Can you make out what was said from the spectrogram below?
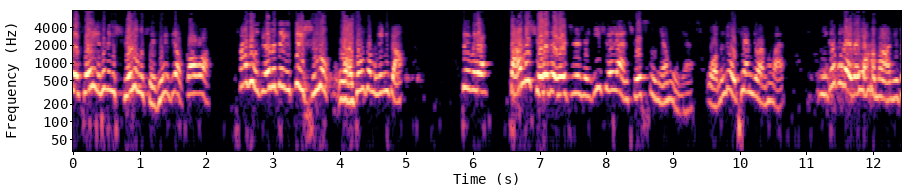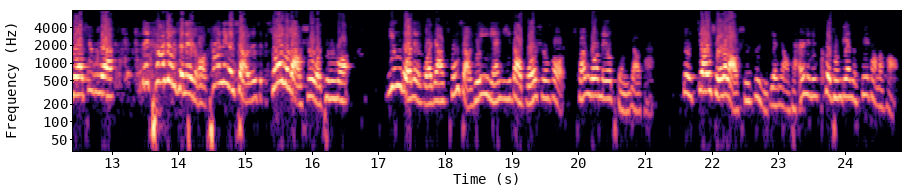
那个所以他那个学生的水平也比较高啊。他就觉得这个最实用，我就这么跟你讲，对不对？咱们学的这些知识，医学院学四年五年，我们六天就让他完，你这不得这样吗？你说是不是？那他就是那种，他那个小的所有的老师，我听说，英国那个国家从小学一年级到博士后，全国没有统一教材，就是教学的老师自己编教材，而且那课程编的非常的好，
